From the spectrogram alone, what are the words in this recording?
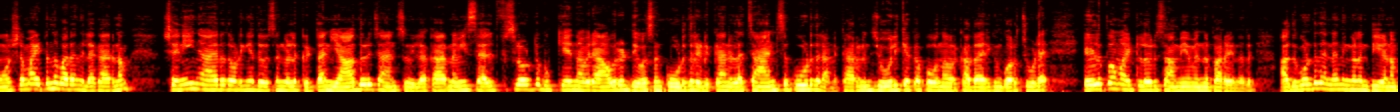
മോശമായിട്ടെന്ന് പറയുന്നില്ല. കാരണം ശനി ഞായർ തുടങ്ങിയ ദിവസങ്ങളിൽ കിട്ടാൻ യാതൊരു ചാൻസും ഇല്ല. കാരണം ഈ സെൽഫ് സ്ലോട്ട് ബുക്ക് ചെയ്യുന്നവർ ആ ഒരു ദിവസം കൂടുതൽ എടുക്കാനുള്ള ചാൻസ് കൂടുതലാണ്. കാരണം ജോലിക്കൊക്കെ പോകുന്നവർക്ക് അതായിരിക്കും കുറച്ചുകൂടെ എളുപ്പമായിട്ടുള്ള ഒരു സമയം എന്ന് പറയുന്നത്. അതുകൊണ്ട് തന്നെ നിങ്ങൾ എന്ത് ചെയ്യണം?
